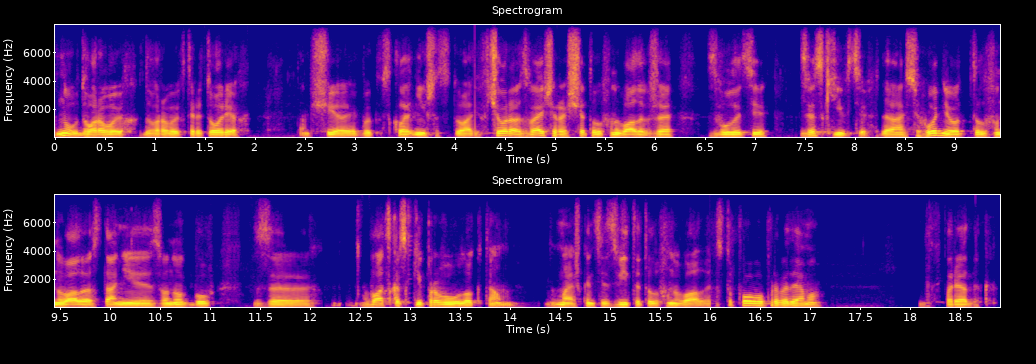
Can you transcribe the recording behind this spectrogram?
ну, дворових дворових територіях. Там ще якби складніша ситуація. Вчора з вечора ще телефонували вже з вулиці зв'язківців. Да? Сьогодні от телефонували, останній дзвонок був з Вацкарський провулок, там мешканці звідти телефонували. Поступово приведемо в порядок.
